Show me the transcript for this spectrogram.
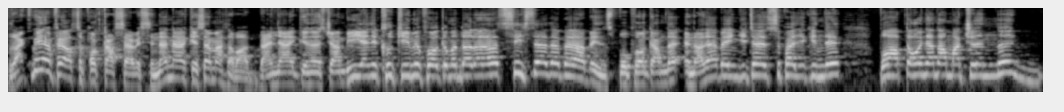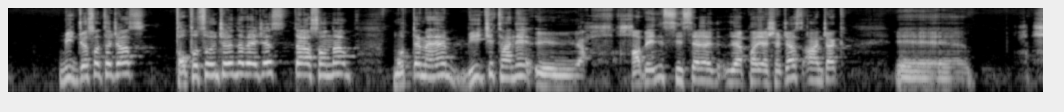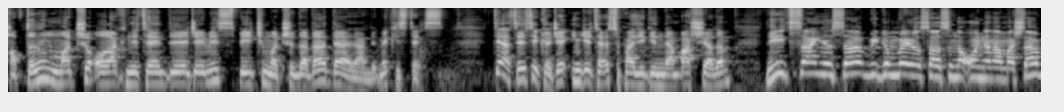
Rugby Referansı Podcast servisinden herkese merhaba. Ben Ergün Özcan. Bir yeni 40-20 programında da sizlerle beraberiz. Bu programda NRL ve İngiltere Süper Ligi'nde bu hafta oynanan maçını bir göz atacağız. Topu sonuçlarını vereceğiz. Daha sonra muhtemelen bir iki tane e, haberi sizlerle paylaşacağız. Ancak e, haftanın maçı olarak nitelendireceğimiz bir iki maçı da da değerlendirmek isteriz. Dilerseniz ilk önce İngiltere Süper Ligi'nden başlayalım. Leeds Lions'la Wigan Warriors arasında oynanan maçlar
